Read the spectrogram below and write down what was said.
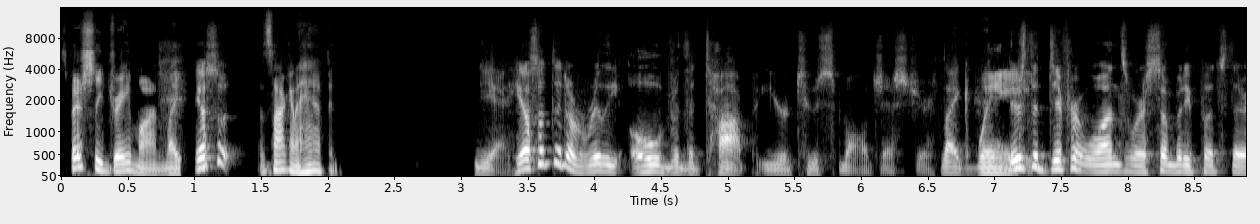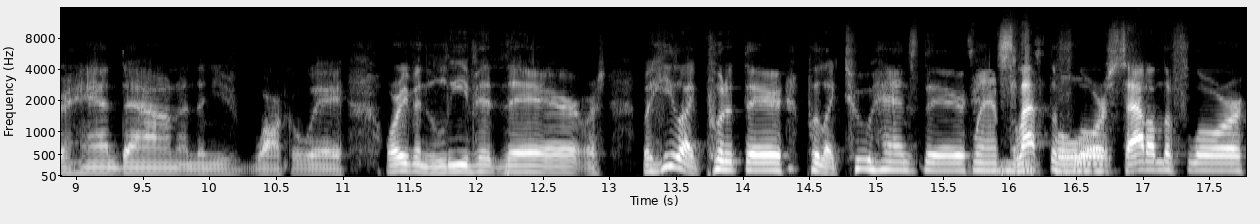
especially Draymond like also that's not going to happen Yeah, he also did a really over the top "you're too small" gesture. Like, Way. there's the different ones where somebody puts their hand down and then you walk away, or even leave it there. Or, but he like put it there, put like two hands there, slapped the floor, floor. sat on the floor,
